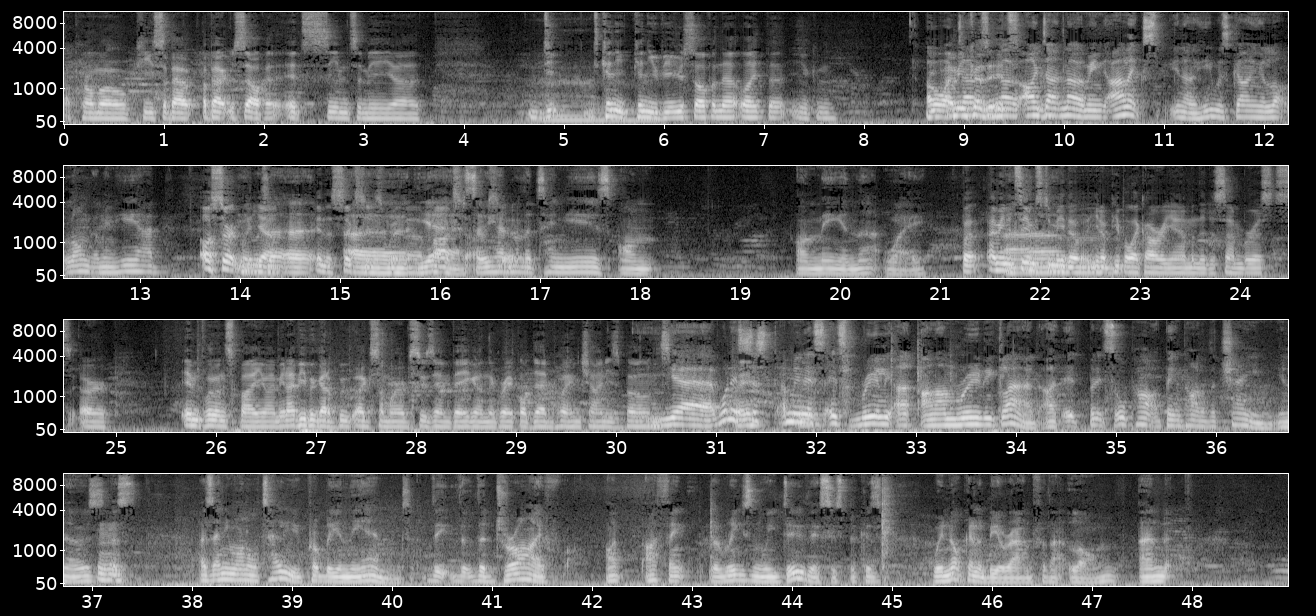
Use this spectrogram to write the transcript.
a promo piece about about yourself. It, it seemed to me. Uh, do, can you can you view yourself in that light that you can? Oh, I, mean, because it's I don't know. I mean, Alex, you know, he was going a lot longer. I mean, he had. Oh, certainly, he was yeah. In the 60s with, uh, yeah, Box so he had yeah. another ten years on on me in that way. But I mean, it seems to me that you know Um, people like REM and the Decemberists are influenced by you. I mean, I've even got a bootleg somewhere of Suzanne Vega and the Grateful Dead playing Chinese Bones. Yeah, well, it's Eh? just. I mean, Yeah. it's it's really, uh, and I'm really glad. I, it, but it's all part of being part of the chain, you know. As Mhm. as, as anyone will tell you, probably in the end, the the, the drive. I I think the reason we do this is because we're not going to be around for that long, and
